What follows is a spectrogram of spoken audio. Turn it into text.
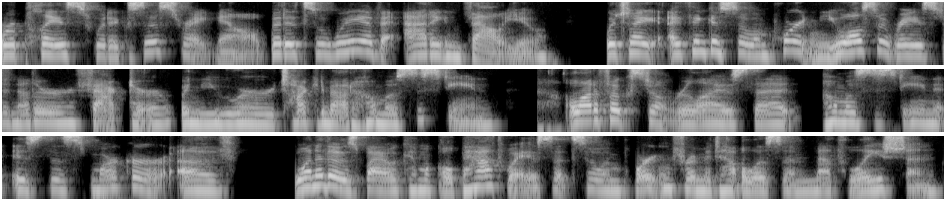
replace what exists right now, but it's a way of adding value which I, I think is so important. You also raised another factor when you were talking about homocysteine. A lot of folks don't realize that homocysteine is this marker of one of those biochemical pathways that's so important for metabolism methylation.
